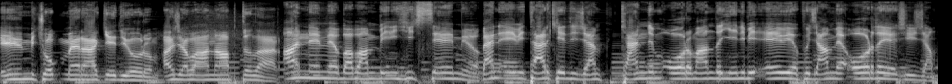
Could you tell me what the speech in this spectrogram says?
Evimi çok merak ediyorum. Acaba ne yaptılar? Annem ve babam beni hiç sevmiyor. Ben evi terk edeceğim. Kendim ormanda yeni bir ev yapacağım ve orada yaşayacağım.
